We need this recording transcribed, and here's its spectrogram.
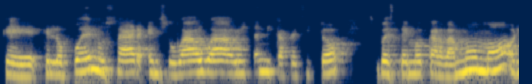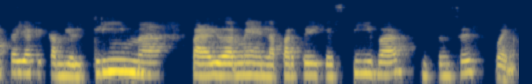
que, que, lo pueden usar en su agua, ahorita en mi cafecito, pues tengo cardamomo, ahorita ya que cambió el clima, para ayudarme en la parte digestiva. Entonces, bueno,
